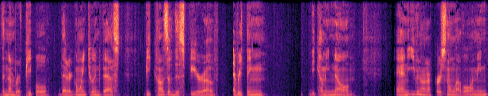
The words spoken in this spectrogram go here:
the number of people that are going to invest because of this fear of everything becoming known. And even on a personal level, I mean,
